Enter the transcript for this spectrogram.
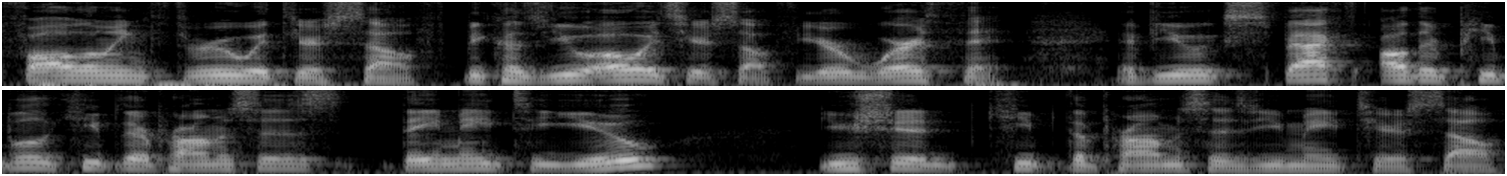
following through with yourself because you owe it to yourself. You're worth it. If you expect other people to keep their promises they made to you, you should keep the promises you made to yourself.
